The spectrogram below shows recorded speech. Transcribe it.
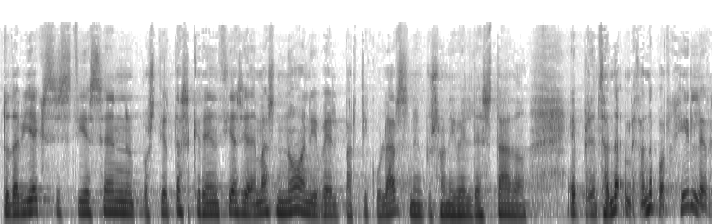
todavía existiesen pues, ciertas creencias y además no a nivel particular, sino incluso a nivel de Estado. Eh, empezando, por Hitler.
